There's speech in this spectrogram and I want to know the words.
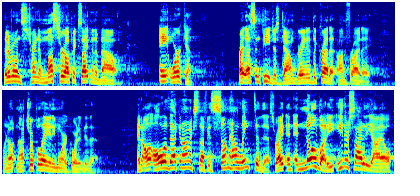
that everyone's trying to muster up excitement about, ain't working. Right? S&P just downgraded the credit on Friday. We're not, not AAA anymore, according to them. And all, all of the economic stuff is somehow linked to this, right? And, and nobody, either side of the aisle,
